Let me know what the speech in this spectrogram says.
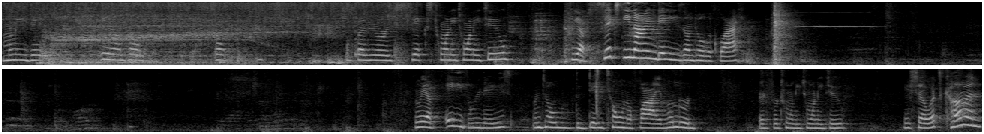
How many days? You know, until well, February 6, 2022. We have 69 days until the clash. And we have 83 days until the Daytona 500 for 2022. So it's coming.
